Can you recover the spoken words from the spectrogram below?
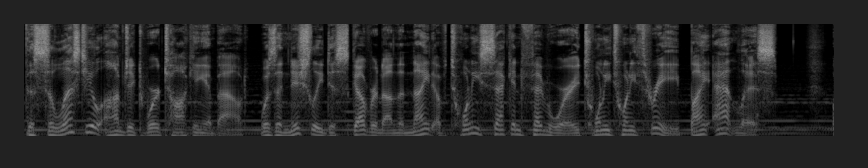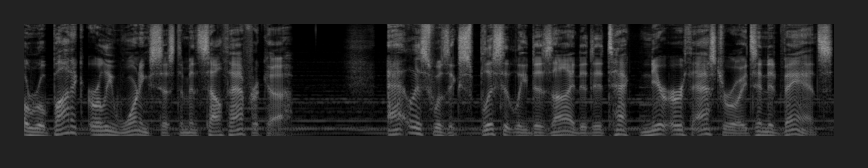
The celestial object we're talking about was initially discovered on the night of 22 February 2023 by ATLAS, a robotic early warning system in South Africa. ATLAS was explicitly designed to detect near-Earth asteroids in advance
